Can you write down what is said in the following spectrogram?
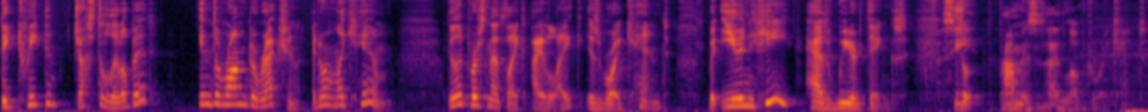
they tweaked him just a little bit in the wrong direction. I don't like him. The only person that's like I like is Roy Kent, but even he has weird things. See, So- the problem is, is I loved Roy Kent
